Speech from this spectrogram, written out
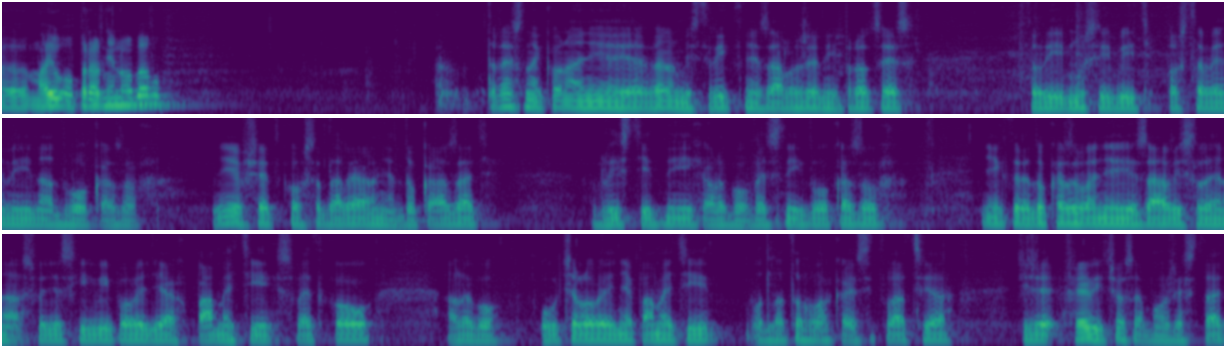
majú oprávnenú obavu? Trestné konanie je veľmi striktne založený proces ktorý musí byť postavený na dôkazoch. Nie všetko sa dá reálne dokázať v listinných alebo vecných dôkazoch. Niektoré dokazovanie je závislé na svedeckých výpovediach, pamäti svetkov alebo účelovej nepamäti, podľa toho, aká je situácia. Čiže všeli, čo sa môže stať,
